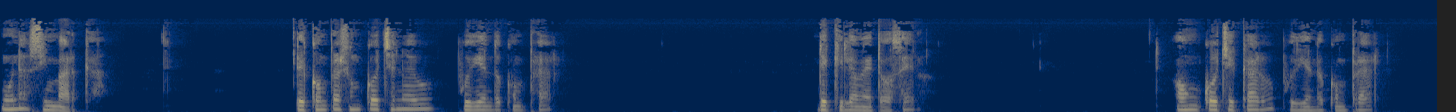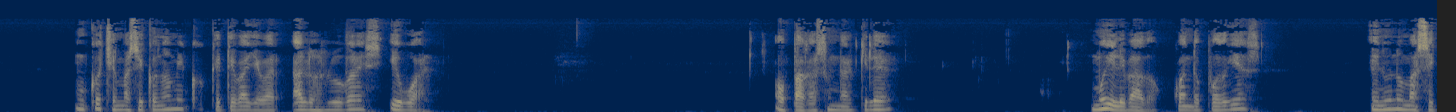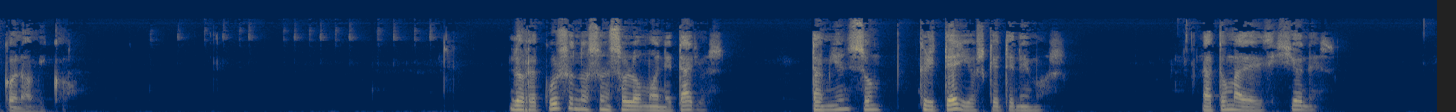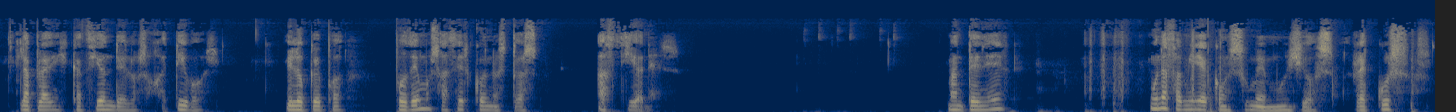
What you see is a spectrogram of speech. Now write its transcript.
una sin marca. Te compras un coche nuevo pudiendo comprar de kilómetro cero. O un coche caro pudiendo comprar un coche más económico que te va a llevar a los lugares igual. O pagas un alquiler muy elevado cuando podrías en uno más económico. Los recursos no son solo monetarios, también son criterios que tenemos. La toma de decisiones, la planificación de los objetivos y lo que podemos hacer con nuestras acciones. Mantener una familia consume muchos recursos.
